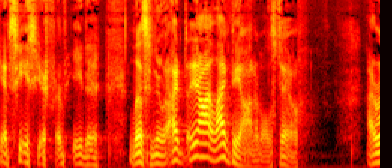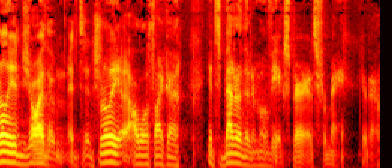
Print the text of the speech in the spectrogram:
it's easier for me to listen to it. I, you know, I like the Audibles too. I really enjoy them. It's it's really almost like a it's better than a movie experience for me, you know.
